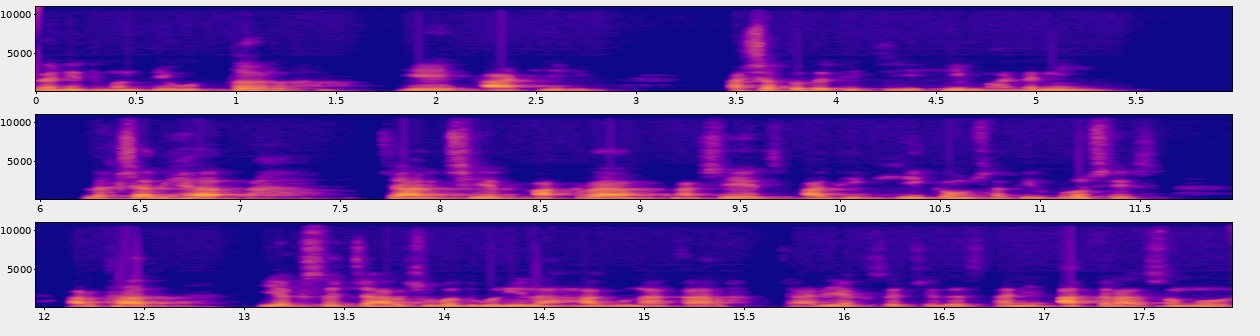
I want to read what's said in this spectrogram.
गणित म्हणते उत्तर हे आठ येईल. अशा पद्धतीची ही मांडणी. लक्षात घ्या चार छेद अकरा असेच अधिक ही कंसातील प्रोसेस अर्थात यक्स चारसोबत गुणीला गुणिला हा गुणाकार चार एक्स छेदस्थानी अकरा समोर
